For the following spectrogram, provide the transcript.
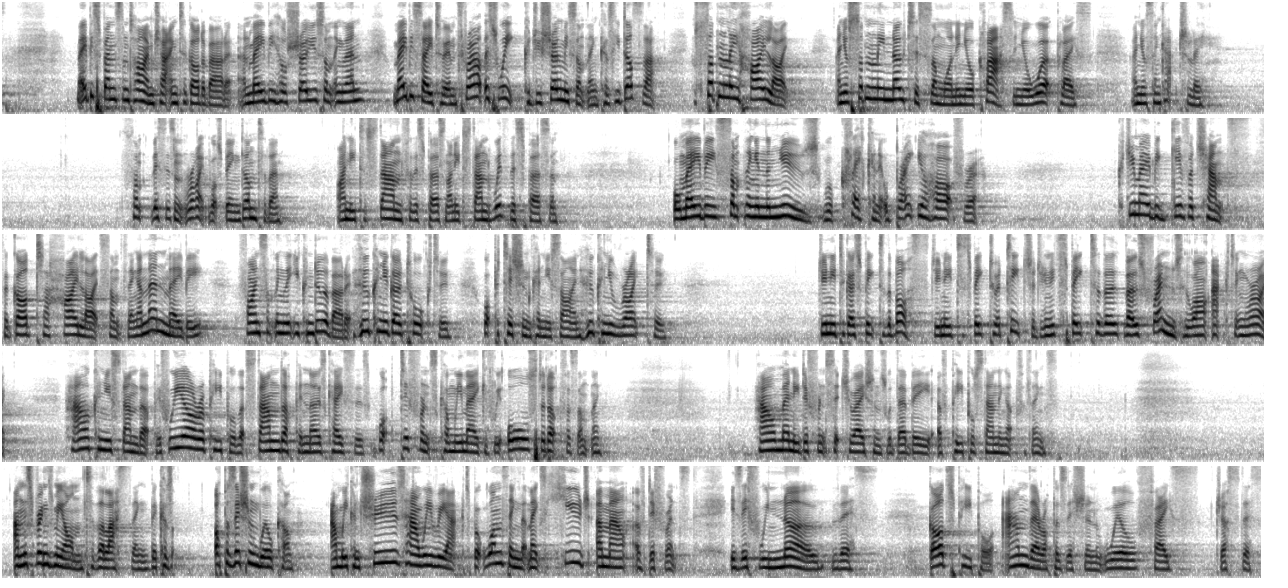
Maybe spend some time chatting to God about it, and maybe He'll show you something then. Maybe say to Him, throughout this week, could you show me something? Because He does that. He'll suddenly highlight, and you'll suddenly notice someone in your class, in your workplace, and you'll think, actually, some, this isn't right what's being done to them. I need to stand for this person. I need to stand with this person. Or maybe something in the news will click and it'll break your heart for it. Could you maybe give a chance for God to highlight something and then maybe find something that you can do about it? Who can you go talk to? What petition can you sign? Who can you write to? Do you need to go speak to the boss? Do you need to speak to a teacher? Do you need to speak to the, those friends who aren't acting right? How can you stand up? If we are a people that stand up in those cases, what difference can we make if we all stood up for something? How many different situations would there be of people standing up for things? And this brings me on to the last thing because opposition will come and we can choose how we react. But one thing that makes a huge amount of difference is if we know this God's people and their opposition will face justice.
